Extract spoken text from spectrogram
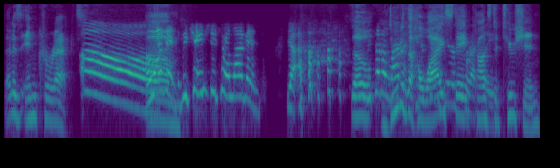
That is incorrect. Oh, Um, eleventh. we changed it to eleventh. yeah. So, We said due to the You Hawaii State correctly. Constitution,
